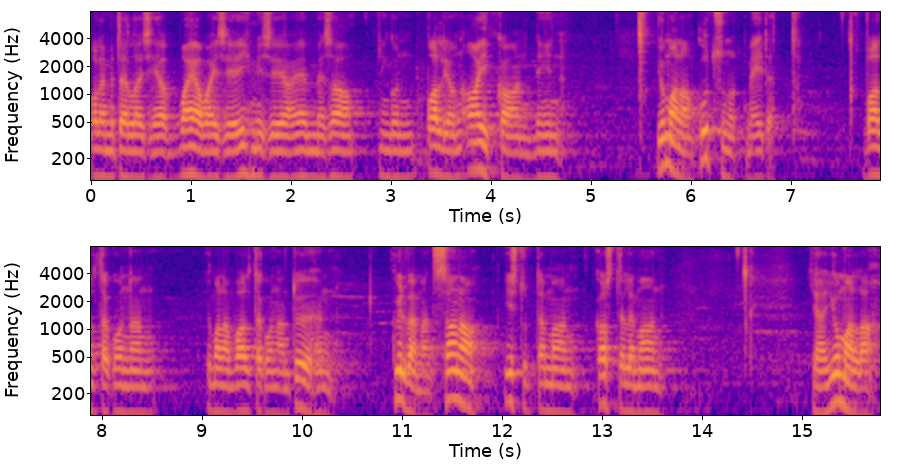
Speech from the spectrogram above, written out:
olemme tällaisia vajavaisia ihmisiä ja emme saa niin paljon aikaan, niin Jumala on kutsunut meidät valtakunnan, Jumalan valtakunnan työhön kylvämään sana, istuttamaan, kastelemaan. Ja Jumala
